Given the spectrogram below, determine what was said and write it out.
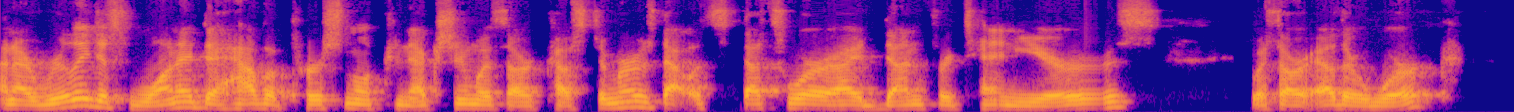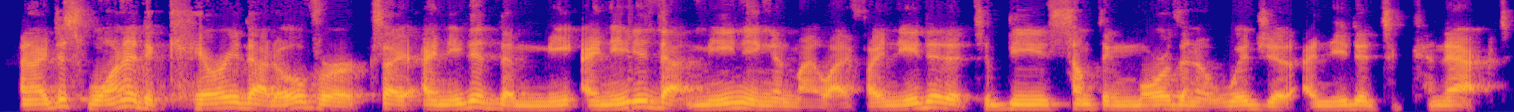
And I really just wanted to have a personal connection with our customers. That was that's where I'd done for 10 years with our other work. And I just wanted to carry that over because I, I, needed the me I needed that meaning in my life. I needed it to be something more than a widget. I needed to connect.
